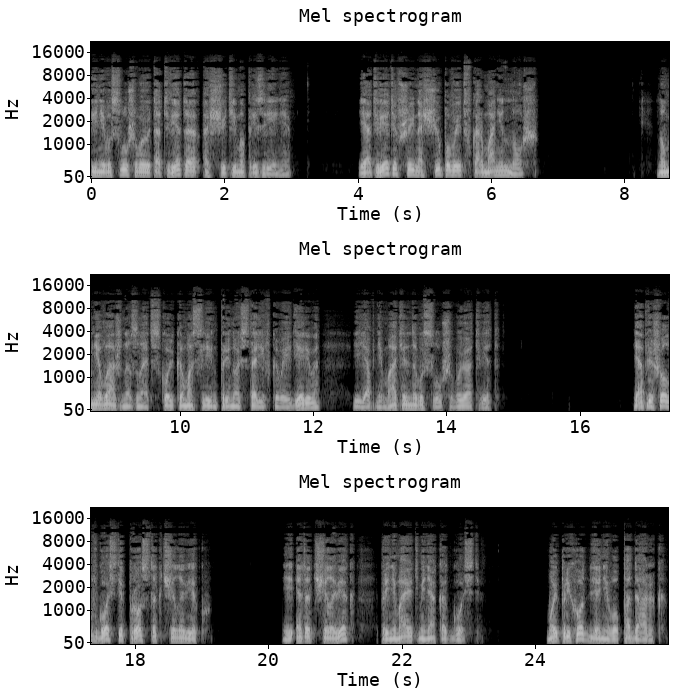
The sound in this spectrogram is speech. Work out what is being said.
и не выслушивают ответа, ощутимо презрение. И ответивший нащупывает в кармане нож. Но мне важно знать, сколько маслин приносит оливковое дерево, и я внимательно выслушиваю ответ. Я пришел в гости просто к человеку. И этот человек принимает меня как гость. Мой приход для него — подарок.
